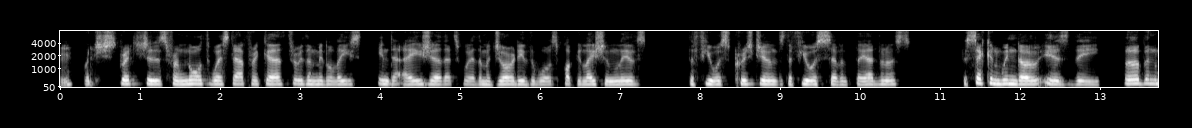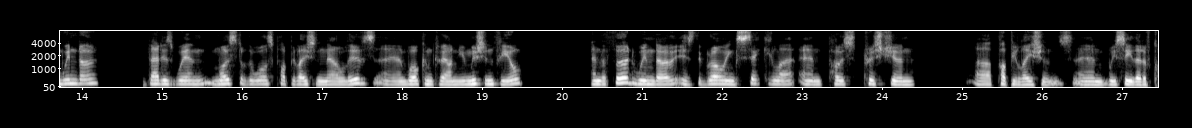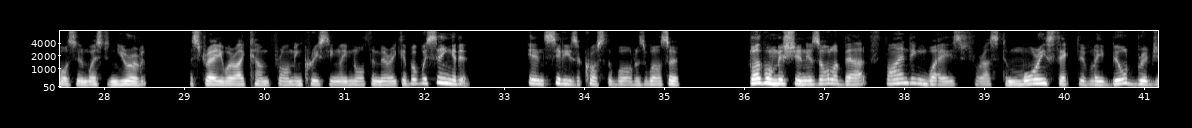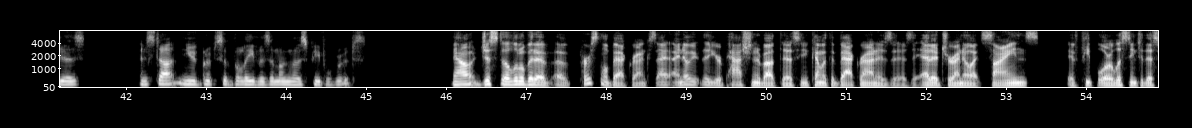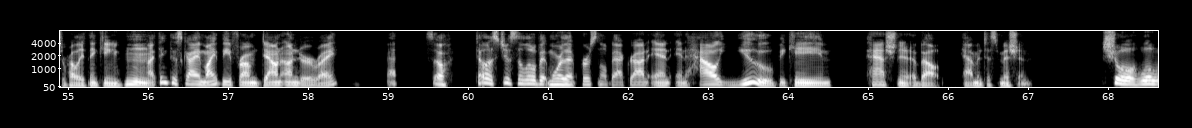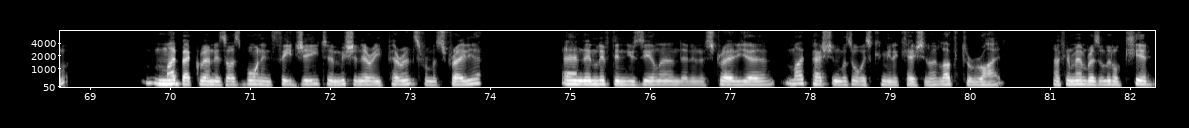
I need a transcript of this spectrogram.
mm-hmm. which stretches from Northwest Africa through the Middle East into Asia. That's where the majority of the world's population lives, the fewest Christians, the fewest Seventh day Adventists. The second window is the urban window, that is when most of the world's population now lives, and welcome to our new mission field. And the third window is the growing secular and post Christian uh, populations. And we see that, of course, in Western Europe, Australia, where I come from, increasingly North America, but we're seeing it in cities across the world as well. So, global mission is all about finding ways for us to more effectively build bridges and start new groups of believers among those people groups. Now, just a little bit of, of personal background, because I, I, know that you're passionate about this and you come with a background as, as an editor. I know at Signs, if people are listening to this, are probably thinking, hmm, I think this guy might be from down under, right? So tell us just a little bit more of that personal background and, and how you became passionate about Adventist mission. Sure. Well, my background is I was born in Fiji to missionary parents from Australia and then lived in New Zealand and in Australia. My passion was always communication. I loved to write. I can remember as a little kid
